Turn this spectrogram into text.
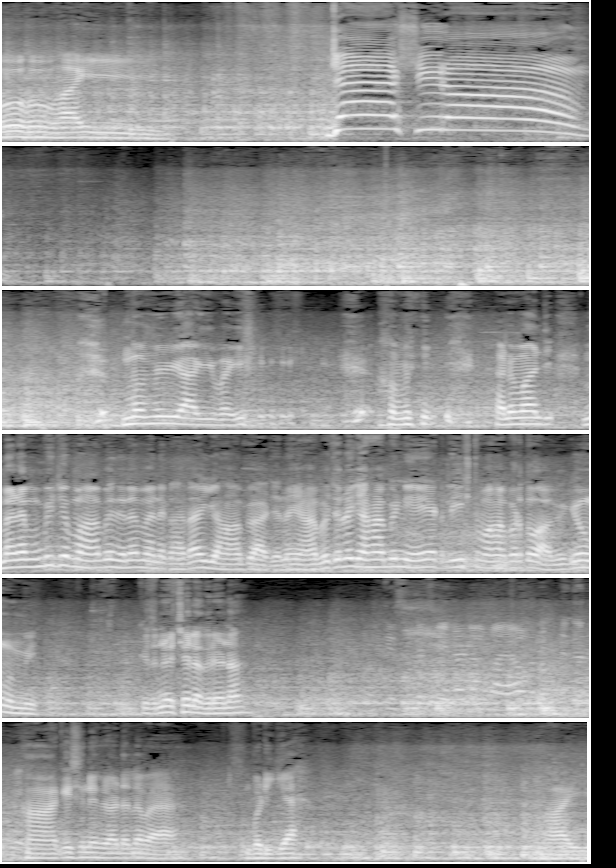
ओहो भाई। जय श्री राम। मम्मी भी आ गई भाई। मम्मी, हनुमान जी, मैंने, मम्मी जब वहाँ पे थे ना, मैंने कहा था यहाँ पे आ जाना, यहाँ पे। चलो, यहाँ पे नहीं है एटलीस्ट वहाँ पर तो आ गए, क्यों मम्मी? कितने अच्छे लग रहे ना? हाँ किसी ने फिर डलवाया। बढ़िया। भाई।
